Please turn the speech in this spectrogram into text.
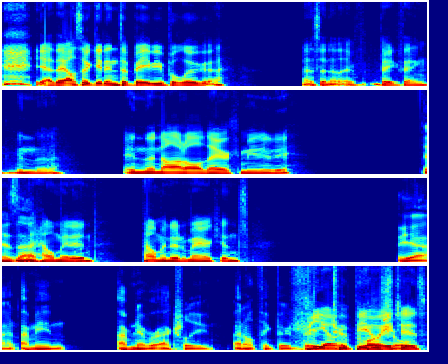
yeah. They also get into baby beluga. That's another big thing in the in the not all there community. Is that? helmeted helmeted Americans? yeah. I mean, I've never actually. I don't think they're, they're PO, too partial. POHs,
